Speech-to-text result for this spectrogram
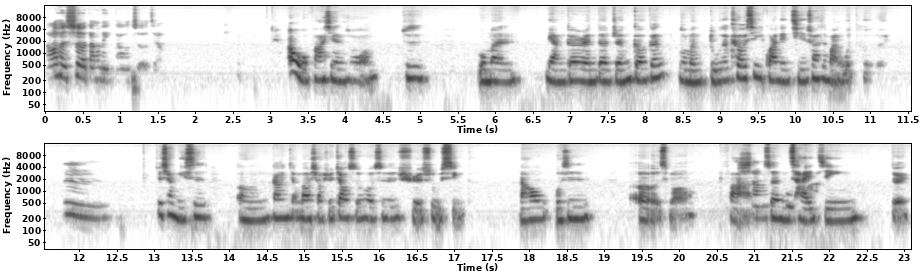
然后很适合当领导者这样。啊，我发现说，就是我们两个人的人格跟我们读的科系关联，其实算是蛮吻合的。嗯，就像你是嗯，刚刚讲到小学教师或者是学术性的，然后我是呃什么法政财经，对，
